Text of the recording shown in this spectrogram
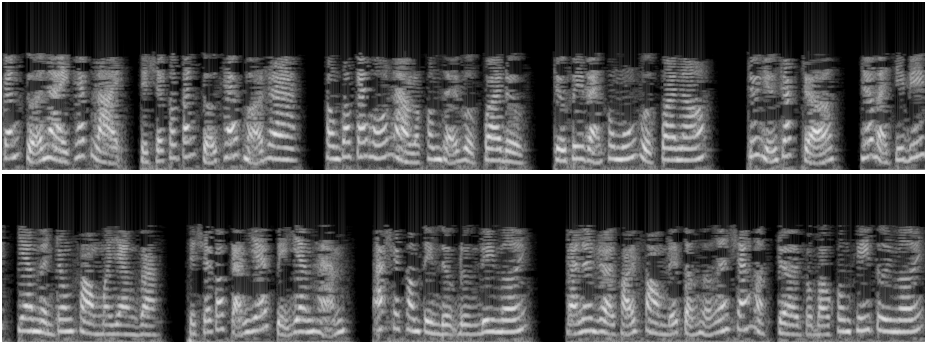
Cánh cửa này khép lại, thì sẽ có cánh cửa khác mở ra, không có cái hố nào là không thể vượt qua được, trừ phi bạn không muốn vượt qua nó. Trước những trắc trở, nếu bạn chỉ biết giam mình trong phòng mà dàn vặt, thì sẽ có cảm giác bị giam hãm, ác sẽ không tìm được đường đi mới. Bạn nên rời khỏi phòng để tận hưởng ánh sáng mặt trời và bầu không khí tươi mới.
